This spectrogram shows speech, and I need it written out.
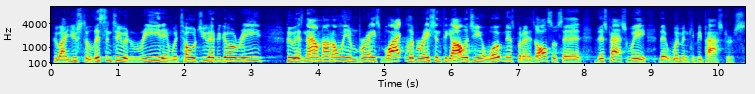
who I used to listen to and read and would told you had to go read, who has now not only embraced black liberation theology and wokeness, but has also said this past week that women can be pastors.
